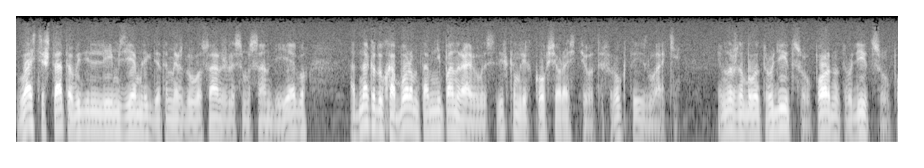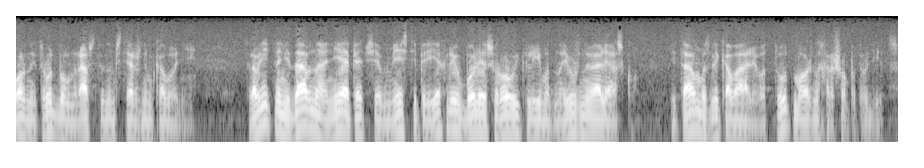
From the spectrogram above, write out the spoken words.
Власти штата выделили им земли где-то между Лос-Анджелесом и Сан-Диего, Однако духоборам там не понравилось, слишком легко все растет, и фрукты, и злаки. Им нужно было трудиться, упорно трудиться, упорный труд был нравственным стержнем колонии. Сравнительно недавно они опять все вместе переехали в более суровый климат, на Южную Аляску, и там возликовали, вот тут можно хорошо потрудиться.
